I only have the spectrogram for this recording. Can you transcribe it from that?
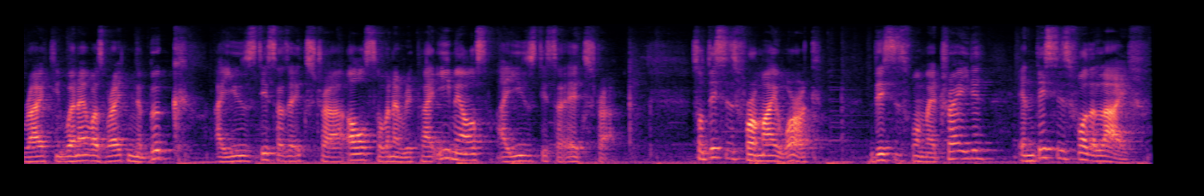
writing. When I was writing a book, I use this as extra. Also, when I reply emails, I use this as extra. So this is for my work, this is for my trade, and this is for the life.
